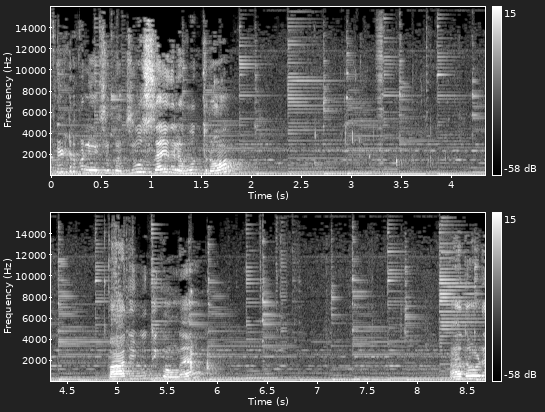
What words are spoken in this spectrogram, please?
ஃபில்டர் பண்ணி வச்சுருக்க ஜூஸை இதில் ஊற்றுறோம் பாதி ஊற்றிக்கோங்க அதோட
